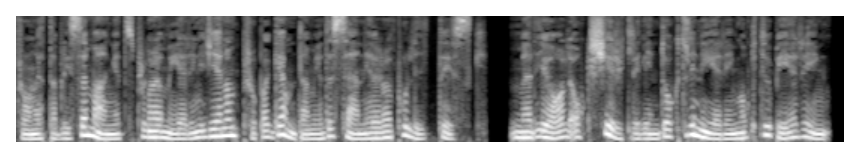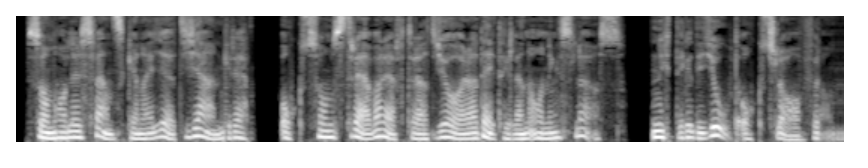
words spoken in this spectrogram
från etablissemangets programmering genom propaganda med decennier av politisk, medial och kyrklig indoktrinering och dupering, som håller svenskarna i ett järngrepp, och som strävar efter att göra dig till en aningslös, nyttig idiot och slav för dem.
